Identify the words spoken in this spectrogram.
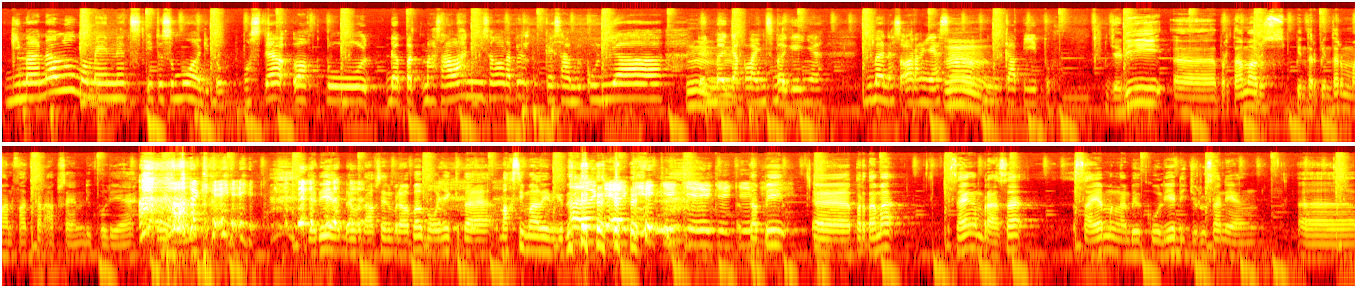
Gimana lu memanage itu semua gitu? Maksudnya waktu dapat masalah nih misalnya tapi kayak sambil kuliah dan Hmm. banyak lain sebagainya. Gimana seorang Yasa Hmm. menyikapi itu? Jadi eh, pertama harus pintar-pintar memanfaatkan absen di kuliah. Oke. Jadi ya dapat absen berapa pokoknya kita maksimalin gitu. Oke oke oke oke. Tapi eh, pertama saya merasa saya mengambil kuliah di jurusan yang eh,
